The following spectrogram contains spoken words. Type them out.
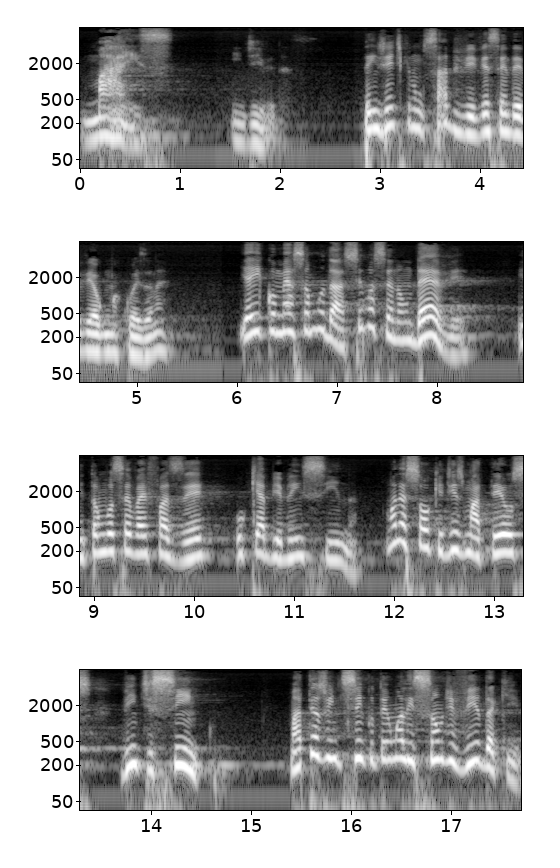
mais em dívidas. Tem gente que não sabe viver sem dever alguma coisa, né? E aí começa a mudar. Se você não deve, então você vai fazer o que a Bíblia ensina. Olha só o que diz Mateus 25. Mateus 25 tem uma lição de vida aqui.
